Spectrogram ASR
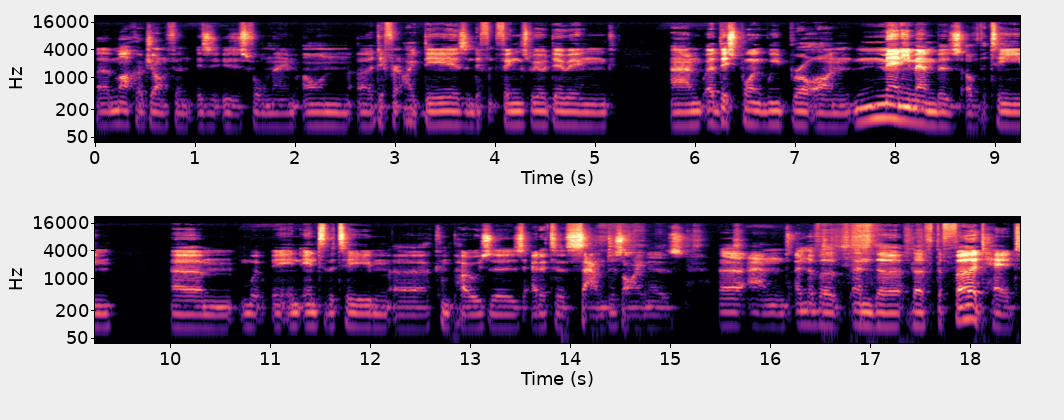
Uh, Marco Jonathan is, is his full name on uh, different ideas and different things we were doing, and at this point we brought on many members of the team um, in, into the team, uh, composers, editors, sound designers, uh, and another and the, the the third head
